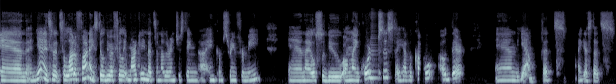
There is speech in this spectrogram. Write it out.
and and yeah, it's it's a lot of fun. I still do affiliate marketing. That's another interesting uh, income stream for me and i also do online courses i have a couple out there and yeah that's i guess that's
